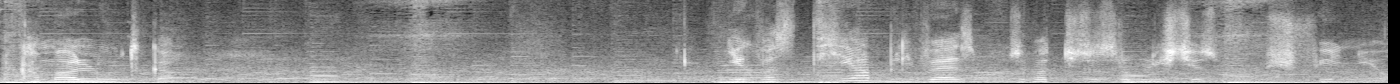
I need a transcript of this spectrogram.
Taka malutka. Niech was diabli wezmą. Zobaczcie, co zrobiliście z moją świnią.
